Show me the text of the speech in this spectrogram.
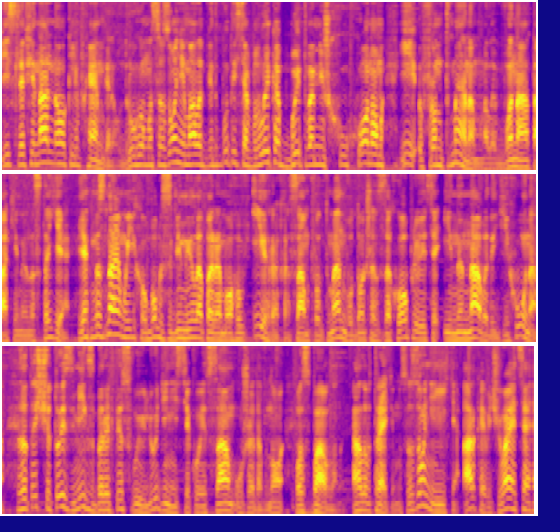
після фінального кліфхенгера у другому сезоні мала б відбутися велика битва між Хухоном і фронтменом, але вона так і не настає. Як ми знаємо, їх обох змінила перемога в іграх, а сам фронтмен водночас захоплюється і ненавидить Гіхуна за те, що той зміг зберегти свою людяність, якої сам уже давно позбавлений. Але в третьому сезоні їхня арка відчувається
